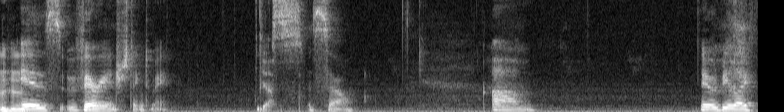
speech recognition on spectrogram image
hmm is very interesting to me. Yes. so um it would be like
